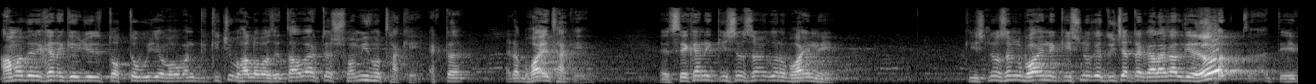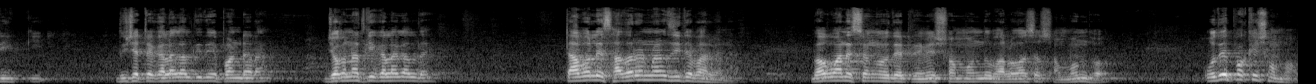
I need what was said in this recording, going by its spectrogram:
আমাদের এখানে কেউ যদি তত্ত্ব বুঝে ভগবানকে কিছু ভালোবাসে, তাও একটা সমীহ থাকে, একটা একটা ভয় থাকে। সেখানে কৃষ্ণের সঙ্গে কোনো ভয় নেই। কৃষ্ণর সঙ্গে ভয় নেই, কৃষ্ণকে দু চারটা গালাগাল দিয়ে তেরি কি? দু চারটা গালাগাল দিয়ে দেয় পাণ্ডারা। জগন্নাথকে গালাগাল দেয়। তা বলে সাধারণ মানুষ দিতে পারবে না। ভগবানের সঙ্গে ওদের প্রেমের সম্বন্ধ, ভালোবাসার সম্বন্ধ ওদের পক্ষে সম্ভব,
